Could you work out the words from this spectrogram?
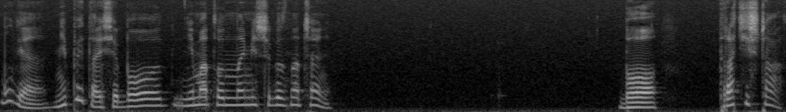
mówię, nie pytaj się, bo nie ma to najmniejszego znaczenia. Bo tracisz czas,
